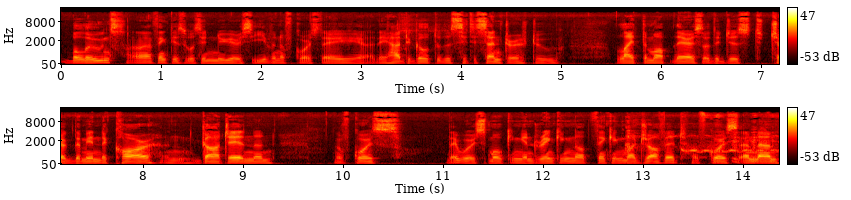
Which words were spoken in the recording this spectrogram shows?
balloons. I think this was in New Year's Eve, and of course they uh, they had to go to the city center to light them up there. So they just chugged them in the car and got in, and of course they were smoking and drinking, not thinking much of it, of course. And then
